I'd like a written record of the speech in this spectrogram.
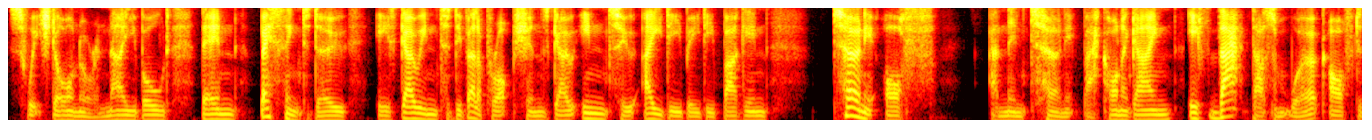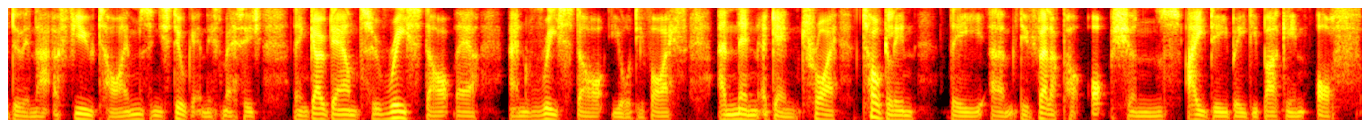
switched on or enabled then best thing to do is go into developer options go into ADB debugging turn it off and then turn it back on again. If that doesn't work after doing that a few times and you're still getting this message, then go down to restart there and restart your device. And then again, try toggling the um, developer options ADB debugging off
